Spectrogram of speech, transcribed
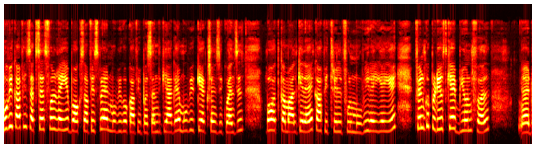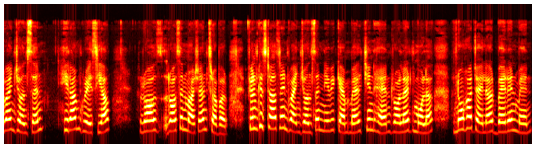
मूवी काफ़ी सक्सेसफुल रही है बॉक्स ऑफ़िस पे एंड मूवी को काफ़ी पसंद किया गया। मूवी के एक्शन सीक्वेंसेस बहुत कमाल के रहे हैं। काफ़ी थ्रिलफुल मूवी रही है ये। फ़िल्म को प्रोड्यूस किया है ब्यूनफल Dwayne Johnson Hiram Garcia Rawson Marshall and Thurber film के स्टार्स हैं Dwayne Johnson Neve Campbell Chin Han Roland Moller Noah Taylor Byron Mann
